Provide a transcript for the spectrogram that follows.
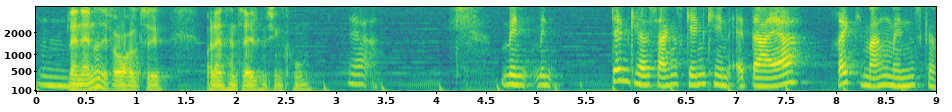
Mm. Blandt andet i forhold til, hvordan han talte med sin kone. Ja. Men, men den kan jeg jo sagtens genkende, at der er rigtig mange mennesker,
